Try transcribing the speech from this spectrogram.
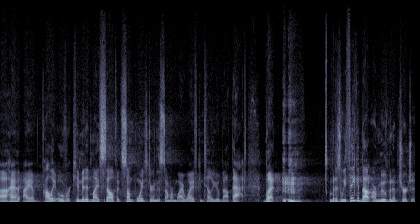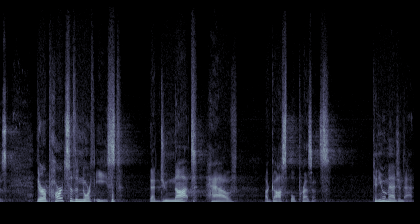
uh, I, have probably overcommitted myself at some points during the summer, my wife can tell you about that. But, but as we think about our movement of churches, there are parts of the Northeast that do not have a gospel presence. Can you imagine that?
